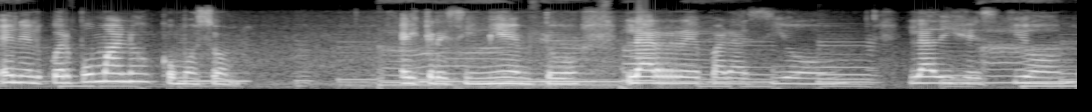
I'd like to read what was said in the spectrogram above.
en el cuerpo humano como son el crecimiento, la reparación, la digestión,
